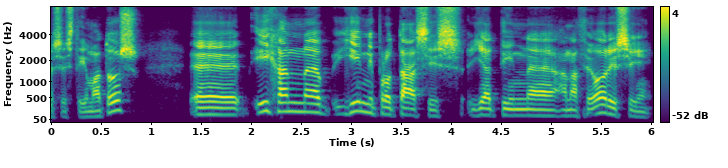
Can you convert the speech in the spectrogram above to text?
συστήματος. Είχαν γίνει προτάσεις για την αναθεώρηση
